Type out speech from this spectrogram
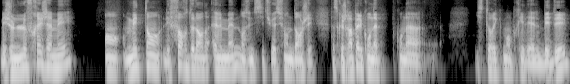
mais je ne le ferai jamais en mettant les forces de l'ordre elles-mêmes dans une situation de danger. Parce que je rappelle qu'on a, a historiquement pris les LBD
